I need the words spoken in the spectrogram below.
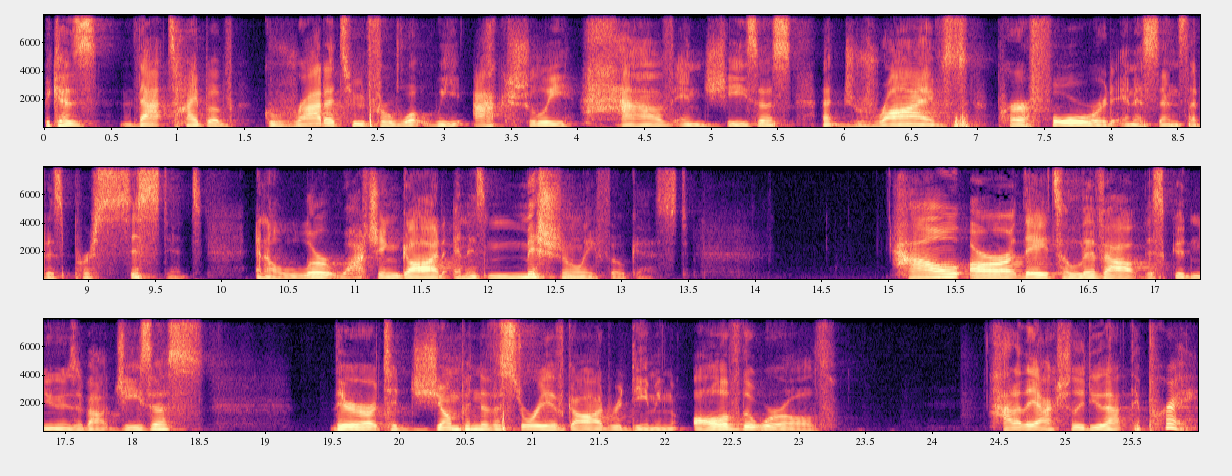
Because that type of gratitude for what we actually have in Jesus that drives prayer forward in a sense that is persistent and alert, watching God and is missionally focused. How are they to live out this good news about Jesus? They are to jump into the story of God redeeming all of the world. How do they actually do that? They pray.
